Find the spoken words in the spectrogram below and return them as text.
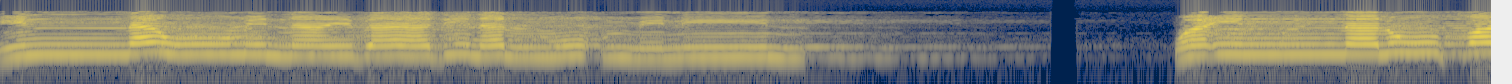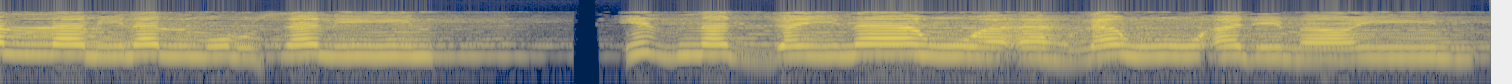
إنه من عبادنا المؤمنين. وإن لوطا لمن المرسلين. إذ نجيناه وأهله أجمعين.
